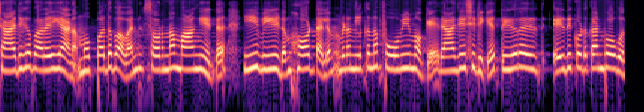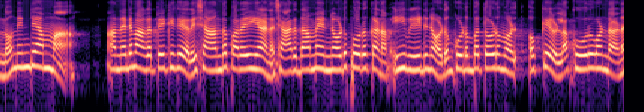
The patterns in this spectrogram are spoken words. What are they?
ശാരിക പറയുകയാണ് മുപ്പത് പവൻ സ്വർണം വാങ്ങിയിട്ട് ഈ വീടും ഹോട്ടലും ഇവിടെ നിൽക്കുന്ന ഭൂമിയുമൊക്കെ രാജേശ്വരിക്ക് തീരെ എഴുതി കൊടുക്കാൻ പോകുന്നു നിന്റെ അമ്മ. അന്നേരം അകത്തേക്ക് കയറി ശാന്ത പറയുകയാണ് ശാരദാമ്മ എന്നോട് പൊറുക്കണം. ഈ വീടിനോടും കുടുംബത്തോടും ഒക്കെയുള്ള കൂറുകൊണ്ടാണ്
